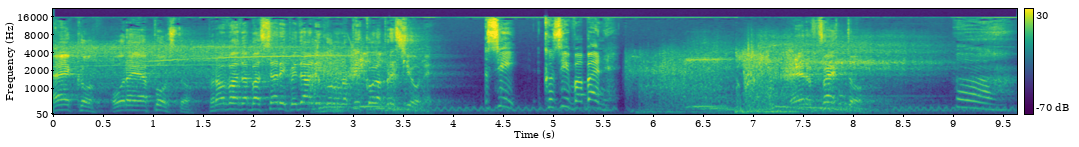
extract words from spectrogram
Ecco, ora è a posto. Prova ad abbassare i pedali con una piccola pressione. Sì, così va bene. Perfetto. Ah,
